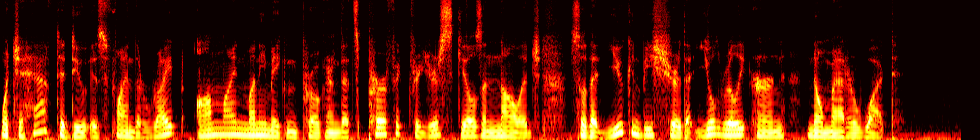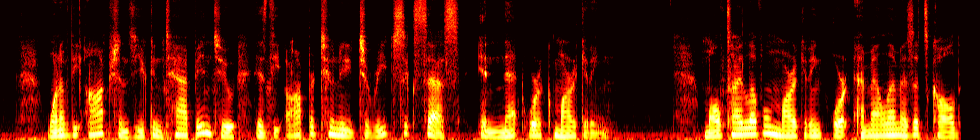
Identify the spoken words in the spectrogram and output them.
What you have to do is find the right online money making program that's perfect for your skills and knowledge so that you can be sure that you'll really earn no matter what. One of the options you can tap into is the opportunity to reach success in network marketing. Multi level marketing, or MLM as it's called,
